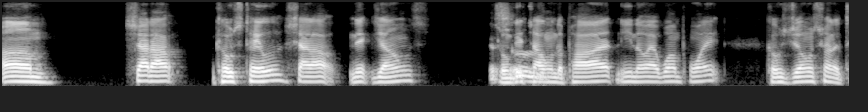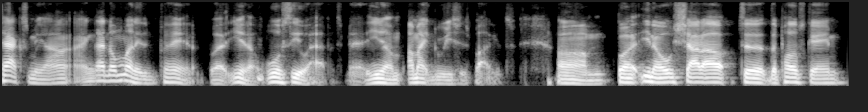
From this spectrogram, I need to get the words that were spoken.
Um, shout out Coach Taylor, shout out Nick Jones. Yes, Gonna get y'all on the pod, you know, at one point. Coach Jones trying to tax me. I, I ain't got no money to pay him, but you know, we'll see what happens, man. You know, I might grease his pockets. Um, but you know, shout out to the post game.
